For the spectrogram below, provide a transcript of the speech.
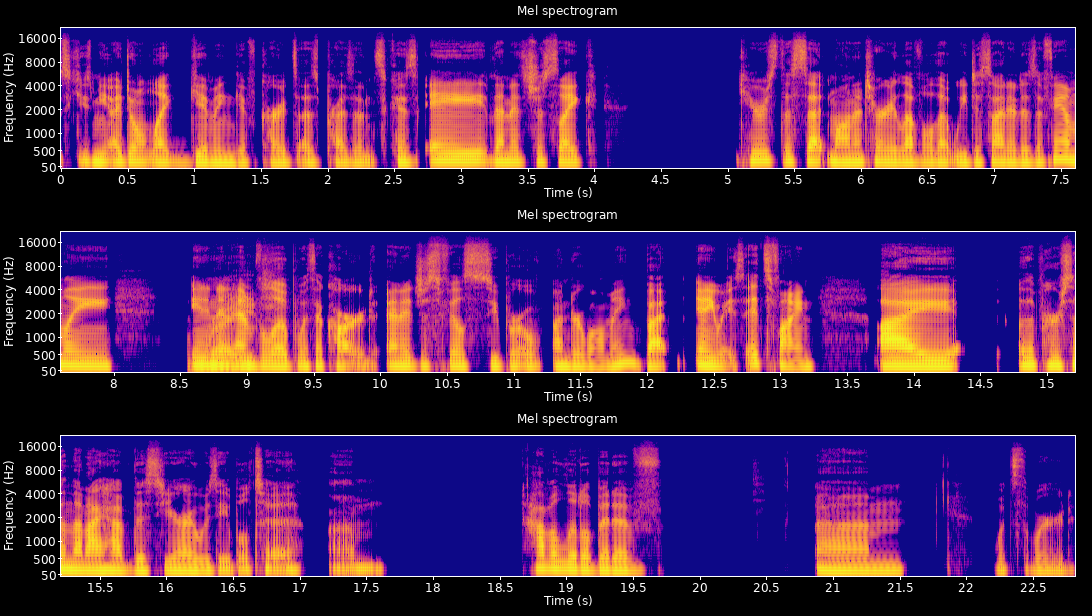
excuse me, I don't like giving gift cards as presents cuz A then it's just like here's the set monetary level that we decided as a family in an envelope with a card and it just feels super o- underwhelming but anyways it's fine i the person that i have this year i was able to um have a little bit of um what's the word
